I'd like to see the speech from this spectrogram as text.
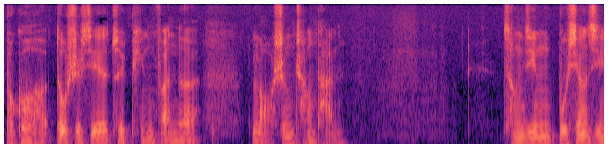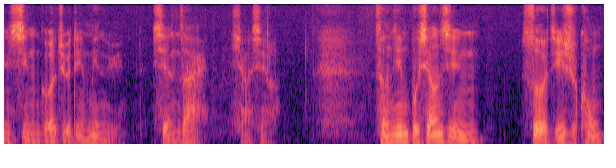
不过都是些最平凡的老生常谈。曾经不相信性格决定命运，现在相信了；曾经不相信色即是空，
